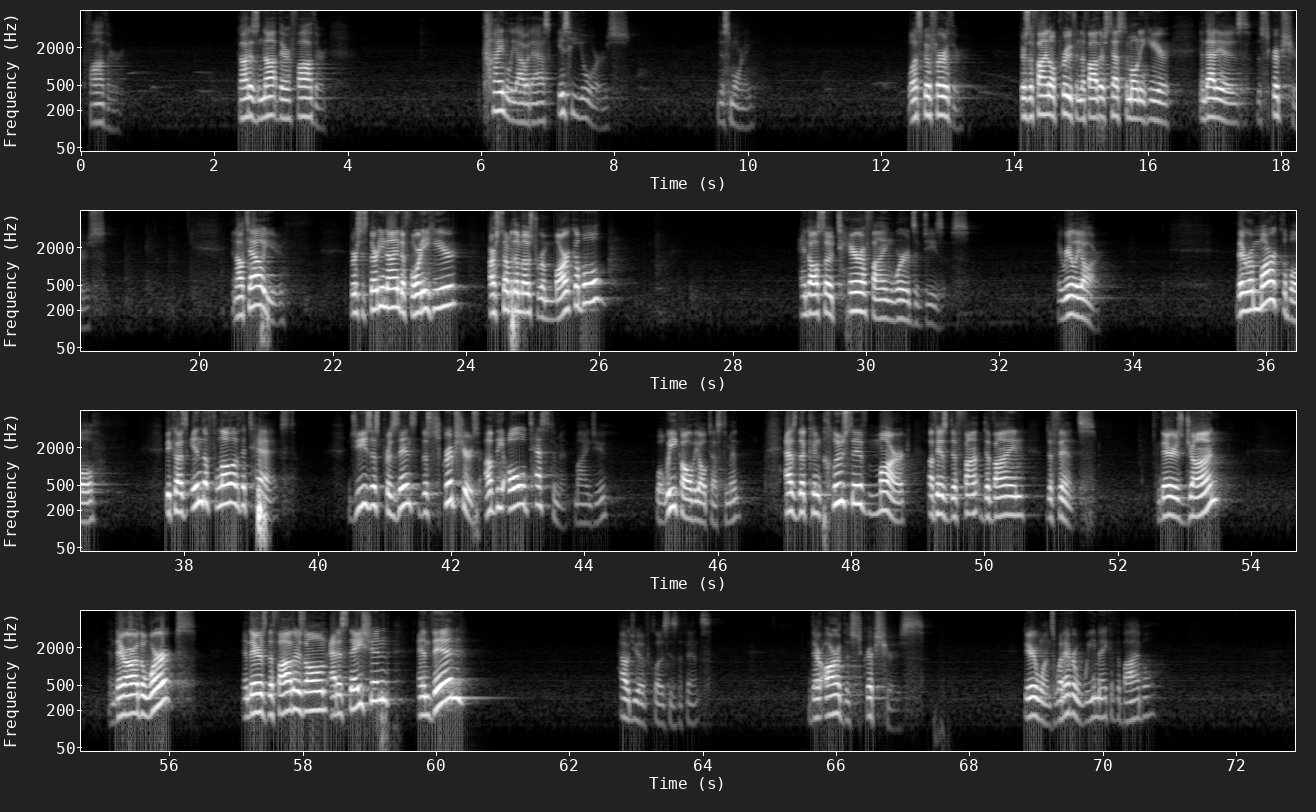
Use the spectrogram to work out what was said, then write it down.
Father. God is not their Father. Kindly, I would ask, is He yours this morning? Well, let's go further. There's a final proof in the Father's testimony here and that is the Scriptures. And I'll tell you, verses 39 to 40 here are some of the most remarkable and also terrifying words of Jesus. They really are. They're remarkable because in the flow of the text, Jesus presents the scriptures of the Old Testament, mind you, what we call the Old Testament, as the conclusive mark of his defi- divine defense. There is John, and there are the works, and there's the Father's own attestation, and then, how would you have closed his defense? There are the scriptures. Dear ones, whatever we make of the Bible,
